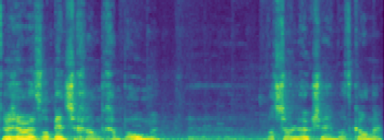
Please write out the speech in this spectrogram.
we zijn met wat mensen gaan, gaan bomen. Uh, wat zou leuk zijn, wat kan er?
